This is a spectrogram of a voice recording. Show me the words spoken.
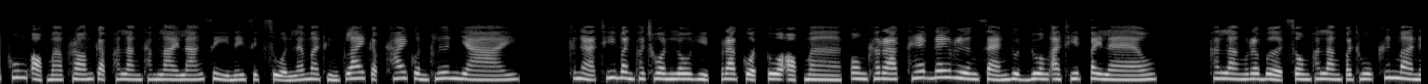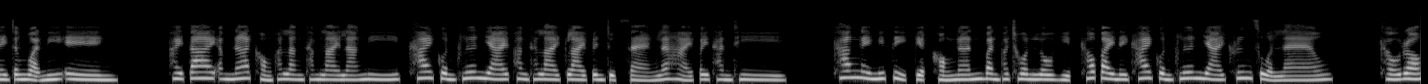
พพุ่งออกมาพร้อมกับพลังทำลายล้าง4ใน10ส่วนและมาถึงใกล้กับค่ายกลเคลื่อนย้าย ขณะที่บรรพชนโลหิตปรากฏตัวออกมา องครักษ์เทพได้เรืองแสงดุจดวงอาทิตย์ไปแล้ว พลังระเบิดทรงพลังปะทุขึ้นมาในจังหวะนี้เอง ภายใต้อำนาจของพลังทำลายล้างนี้ ค่ายกลเคลื่อนย้ายพังทลายกลายเป็นจุดแสงและหายไปทันที ข้างในมิติเก็บของนั้นบรรพชนโลหิตเข้าไปในค่ายกลเคลื่อนย้ายครึ่งส่วนแล้ว เขาร้อง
